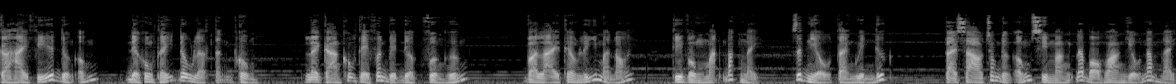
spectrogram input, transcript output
Cả hai phía đường ống đều không thấy đâu là tận cùng, lại càng không thể phân biệt được phương hướng. Và lại theo lý mà nói, thì vùng mạn Bắc này rất nhiều tài nguyên nước. Tại sao trong đường ống xi măng đã bỏ hoang nhiều năm này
